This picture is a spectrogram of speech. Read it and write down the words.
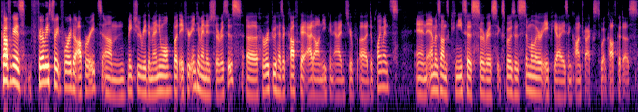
Kafka is fairly straightforward to operate. Um, make sure you read the manual. But if you're into managed services, uh, Heroku has a Kafka add-on you can add to your uh, deployments. And Amazon's Kinesis service exposes similar APIs and contracts to what Kafka does.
